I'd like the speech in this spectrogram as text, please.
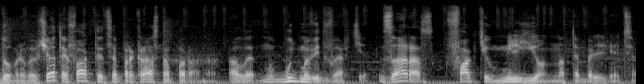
Добре, вивчати факти це прекрасна порада. Але ну будьмо відверті. Зараз фактів мільйон на тебе лється.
